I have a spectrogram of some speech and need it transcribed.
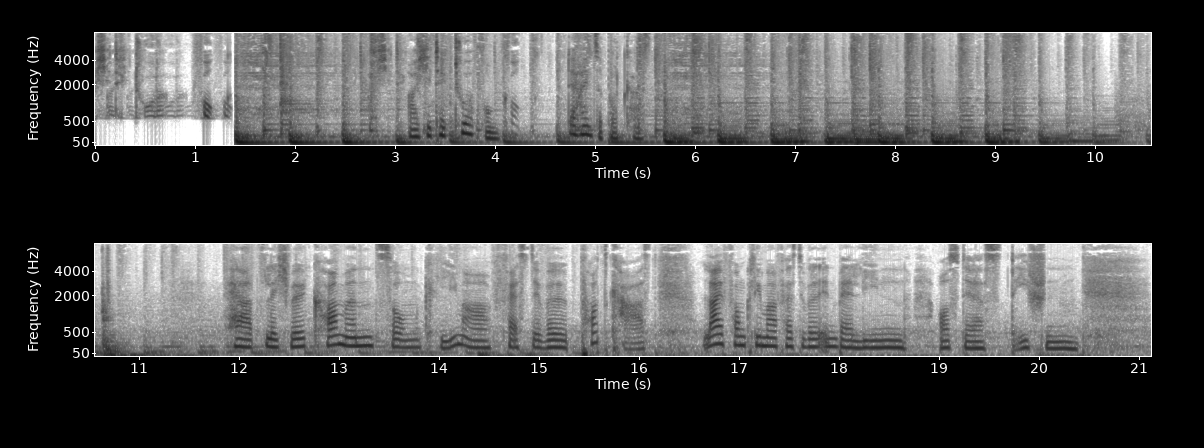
Architekturfunk. Architekturfunk, der Heinze-Podcast. Herzlich willkommen zum Klimafestival Podcast. Live vom Klimafestival in Berlin aus der Station.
